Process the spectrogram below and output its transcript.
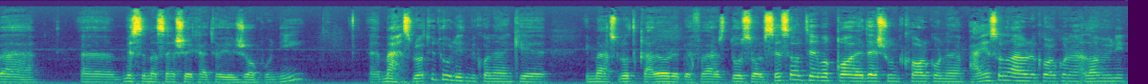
و مثل مثلا شرکت های ژاپنی محصولاتی تولید می‌کنن که این محصولات قراره به فرض دو سال سه سال طبق قاعدهشون کار کنن پنج سال قراره کار کنن الان می‌بینید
